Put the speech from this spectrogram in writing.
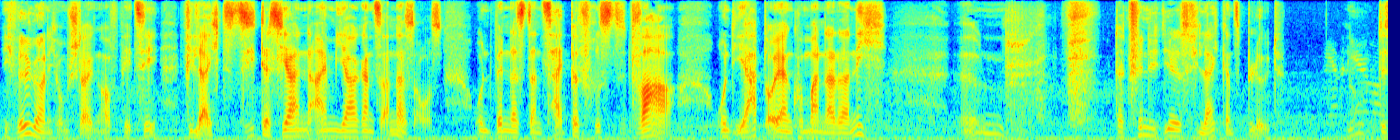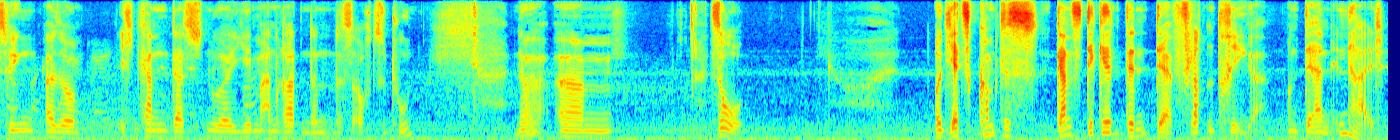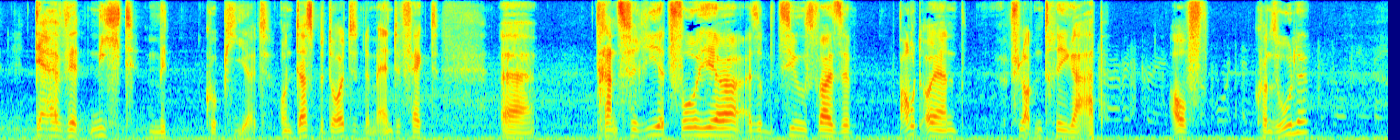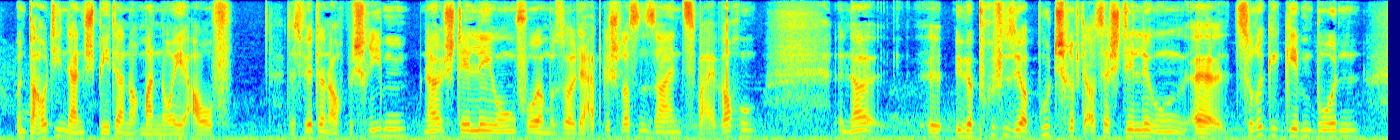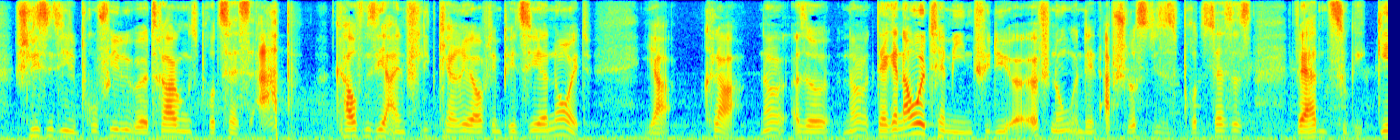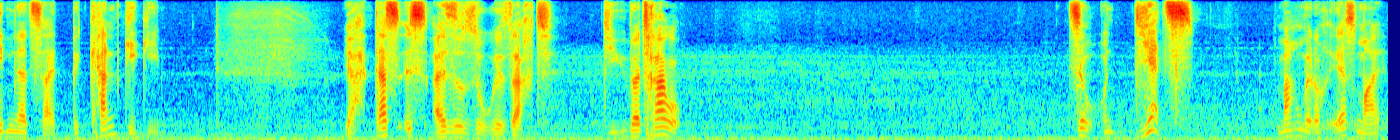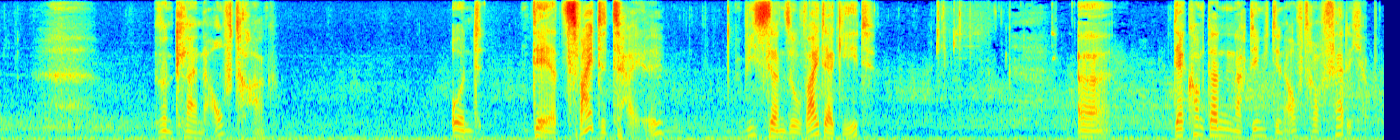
ich will gar nicht umsteigen auf PC. Vielleicht sieht das ja in einem Jahr ganz anders aus. Und wenn das dann zeitbefristet war und ihr habt euren Commander da nicht, ähm, dann findet ihr das vielleicht ganz blöd. Ne? Deswegen, also ich kann das nur jedem anraten, dann das auch zu tun. Ne? Ähm, so, Und jetzt kommt es ganz dicke, denn der Flottenträger und deren Inhalt, der wird nicht mit kopiert. Und das bedeutet im Endeffekt, äh, transferiert vorher, also beziehungsweise baut euren Flottenträger ab auf Konsole und baut ihn dann später nochmal neu auf. Das wird dann auch beschrieben. Ne? Stilllegung vorher sollte abgeschlossen sein, zwei Wochen. Ne? Äh, überprüfen Sie, ob Bootschriften aus der Stilllegung äh, zurückgegeben wurden. Schließen Sie den Profilübertragungsprozess ab. Kaufen Sie einen Fleet Carrier auf dem PC erneut. Ja, klar. Ne? Also ne? der genaue Termin für die Eröffnung und den Abschluss dieses Prozesses werden zu gegebener Zeit bekannt gegeben. Ja, das ist also so gesagt die Übertragung. So, und jetzt machen wir doch erstmal so einen kleinen Auftrag. Und der zweite Teil, wie es dann so weitergeht, äh, der kommt dann, nachdem ich den Auftrag fertig habe.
